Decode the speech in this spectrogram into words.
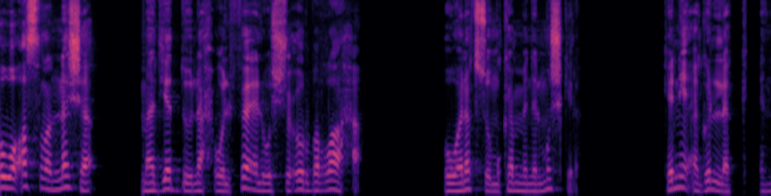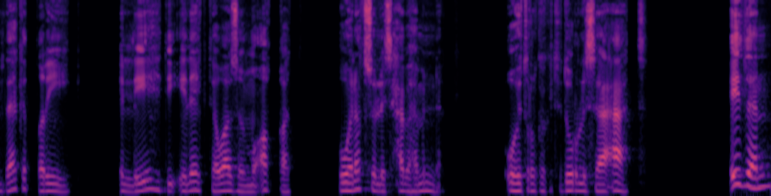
هو أصلا نشأ ماد يده نحو الفعل والشعور بالراحة. هو نفسه مكمن المشكلة. كأني أقول لك إن ذاك الطريق اللي يهدي إليك توازن مؤقت هو نفسه اللي يسحبها منك ويتركك تدور لساعات. إذا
